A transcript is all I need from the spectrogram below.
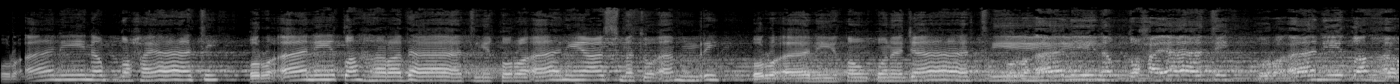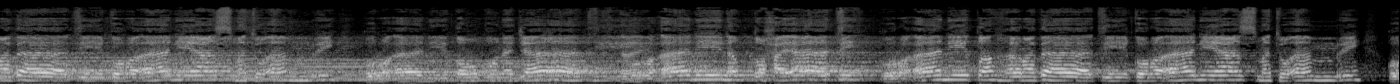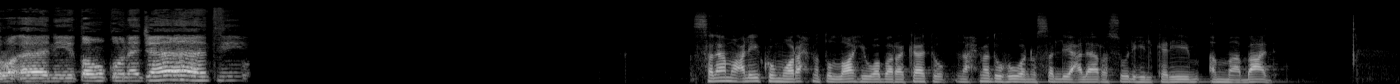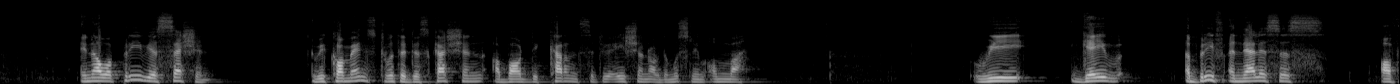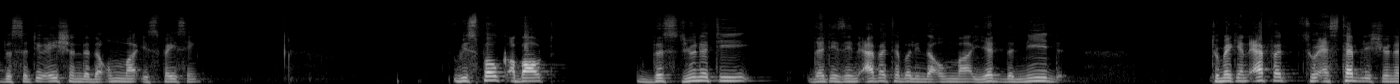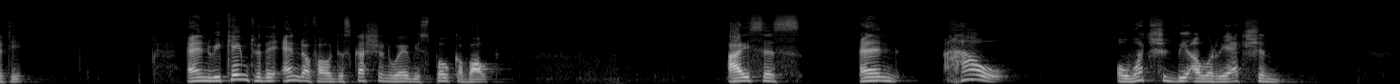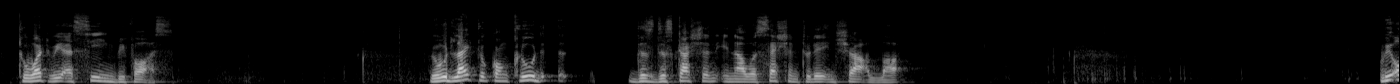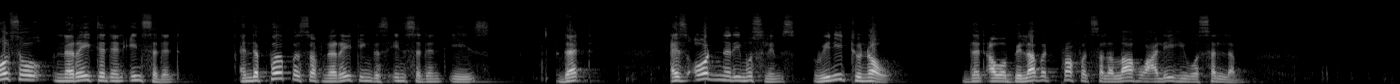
قرآني نبض حياتي قرآني طهر ذاتي قرآني عصمة أمري قرآني طوق نجاتي. قرآني نبض حياتي قرآني طهر ذاتي قرآني عصمة أمري قرآني طوق نجاتي قرآني نبض حياتي قرآني طهر ذاتي قرآني عصمة أمري قرآني طوق نجاتي. السلام عليكم ورحمة الله وبركاته. نحمده ونصلي على رسوله الكريم. أما بعد. In our previous session, we commenced with a discussion about the current situation of the Muslim Ummah. We gave a brief analysis of the situation that the Ummah is facing. We spoke about this unity that is inevitable in the Ummah, yet the need to make an effort to establish unity. And we came to the end of our discussion where we spoke about ISIS and how or what should be our reaction to what we are seeing before us. We would like to conclude uh, this discussion in our session today, inshallah. We also narrated an incident, and the purpose of narrating this incident is that as ordinary Muslims, we need to know that our beloved Prophet wasallam,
